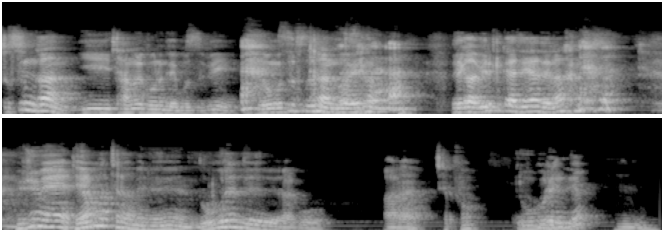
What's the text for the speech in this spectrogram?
저 순간 이 장을 보는 내 모습이 너무 씁쓸한 거예요. 내가 왜 이렇게까지 해야 되나? 요즘에 대형마트 가면은 노브랜드라고 알아요? 제품? 노브랜드? 음.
